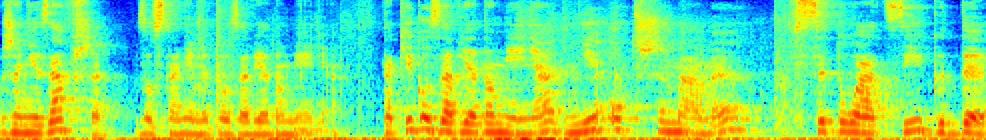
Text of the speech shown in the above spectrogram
że nie zawsze zostaniemy to zawiadomienie. Takiego zawiadomienia nie otrzymamy w sytuacji, gdy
